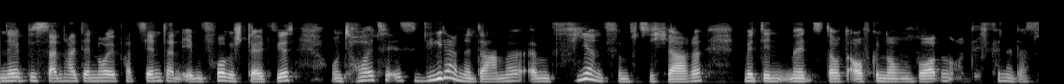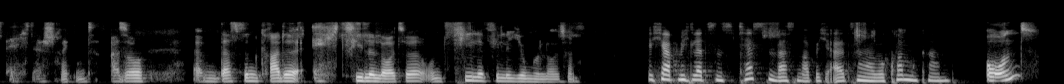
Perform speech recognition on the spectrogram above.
ne, bis dann halt der neue Patient dann eben vorgestellt wird. Und heute ist wieder eine Dame, ähm, 54 Jahre, mit den Meds dort aufgenommen worden. Und ich finde das echt erschreckend. Also ähm, das sind gerade echt viele Leute und viele, viele junge Leute. Ich habe mich letztens testen lassen, ob ich Alzheimer bekommen kann. Und?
